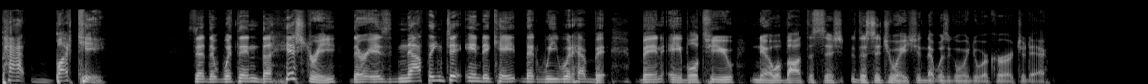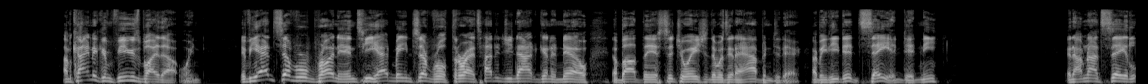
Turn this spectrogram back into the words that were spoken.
Pat Budke said that within the history, there is nothing to indicate that we would have been able to know about the, the situation that was going to occur today. I'm kind of confused by that one. If he had several run-ins, he had made several threats. How did you not going to know about the situation that was going to happen today? I mean, he did say it, didn't he? And I'm not saying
